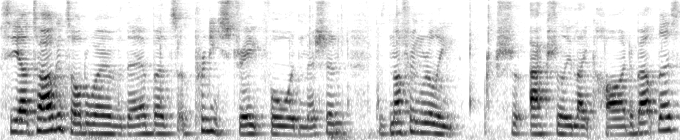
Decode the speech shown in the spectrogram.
See, our target's all the way over there, but it's a pretty straightforward mission. There's nothing really actually like hard about this.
